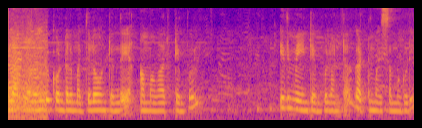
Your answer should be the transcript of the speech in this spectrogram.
ఇలా రెండు కొండల మధ్యలో ఉంటుంది అమ్మవారి టెంపుల్. ఇది మెయిన్ టెంపుల్ అంట గట్టు మైసమ్మ గుడి.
